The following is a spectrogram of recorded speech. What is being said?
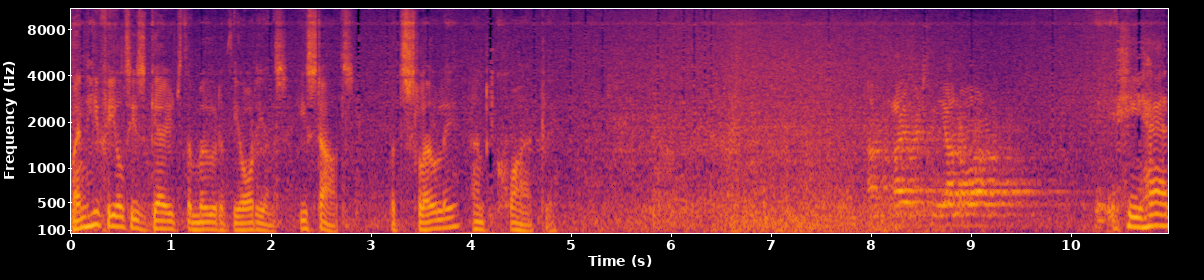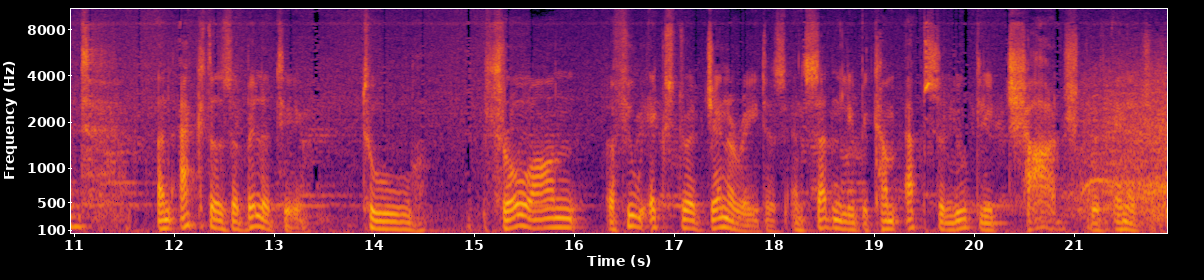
When he feels he's gauged the mood of the audience, he starts, but slowly and quietly. He had an actor's ability to throw on a few extra generators and suddenly become absolutely charged with energy.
